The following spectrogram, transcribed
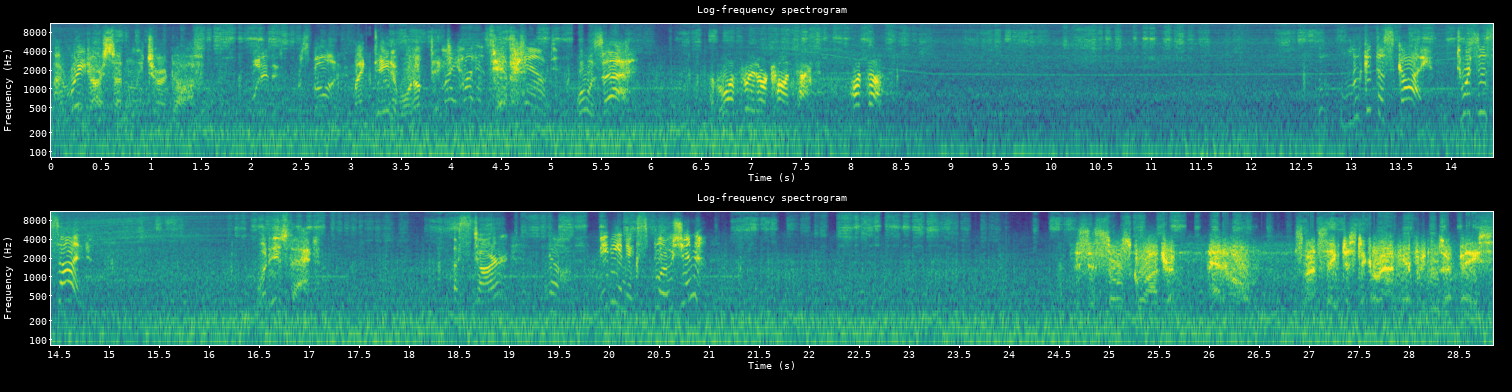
My radar suddenly turned off. What is it? Respond. My data won't update. My HUD is Damn it. out. What was that? I've lost radar contact. What's up? L- Look at the sky. Towards the sun. What is that? A star? No. Maybe an explosion? This is Sol Squadron. Head home. It's not safe to stick around here if we lose our base.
